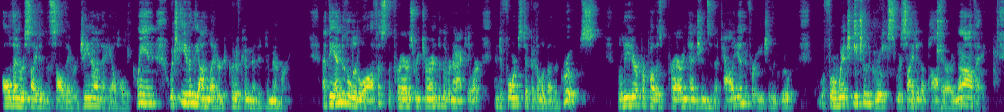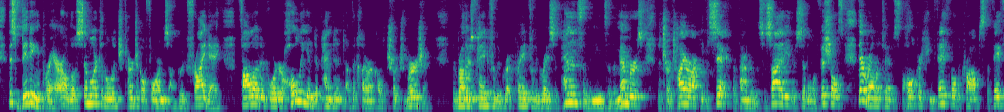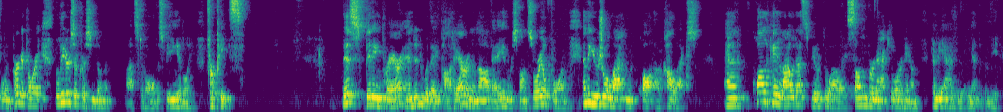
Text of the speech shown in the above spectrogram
All then recited the Salve Regina, the Hail Holy Queen, which even the unlettered could have committed to memory. At the end of the little office, the prayers returned to the vernacular and to forms typical of other groups. The leader proposed prayer intentions in Italian for each of the group, for which each of the groups recited a pater and an ave. This bidding prayer, although similar to the liturgical forms of Good Friday, followed an order wholly independent of the clerical church version. The brothers paid for the, prayed for the grace of penance and the needs of the members, the church hierarchy, the sick, the founder of the society, their civil officials, their relatives, the whole Christian faithful, the crops, the faithful in purgatory, the leaders of Christendom, and last of all, this being Italy, for peace. This bidding prayer ended with a pater and an ave in responsorial form and the usual Latin uh, collects. And qualche lauda spirituale, some vernacular hymn, can be added at the end of the meeting.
